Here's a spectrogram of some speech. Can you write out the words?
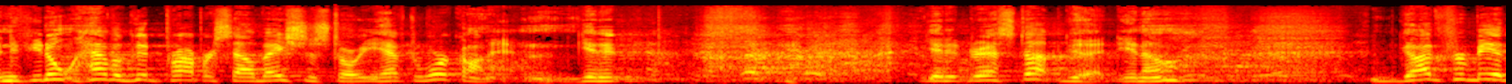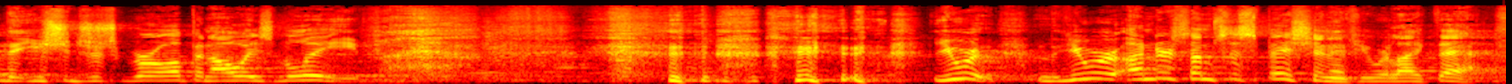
And if you don't have a good, proper salvation story, you have to work on it and get it get it dressed up good, you know? God forbid that you should just grow up and always believe. you, were, you were under some suspicion if you were like that.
